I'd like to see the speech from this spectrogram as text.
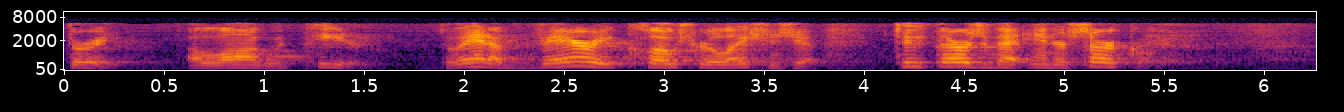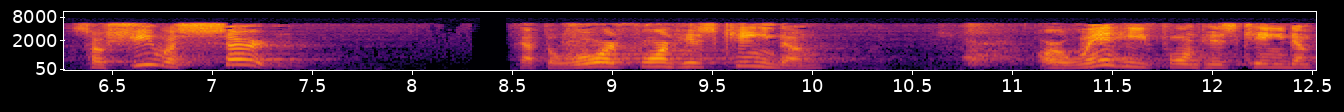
three, along with Peter. So they had a very close relationship, two thirds of that inner circle. So she was certain that the Lord formed his kingdom, or when he formed his kingdom,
